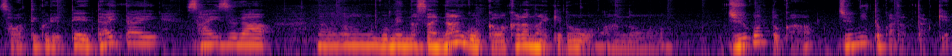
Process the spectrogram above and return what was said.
触ってくれてだいたいサイズがごめんなさい。何号かわからないけどあの15とか？12とかだったっけ？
